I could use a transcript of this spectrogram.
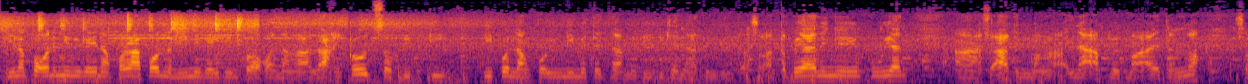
hindi lang po ako namimigay ng parapol, namimigay din po ako ng uh, lucky code. So, 50 people lang po yung limited na may bibigyan natin dito. So, antabayanin nyo yun po yan uh, sa ating mga ina-upload mga idol, no? So,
